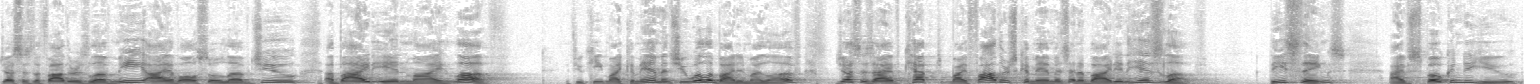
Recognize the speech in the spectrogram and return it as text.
Just as the Father has loved me, I have also loved you. Abide in my love. If you keep my commandments, you will abide in my love, just as I have kept my Father's commandments and abide in his love. These things I have spoken to you,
